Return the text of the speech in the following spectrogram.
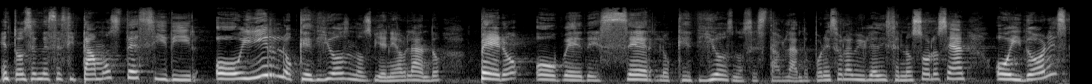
Entonces necesitamos decidir oír lo que Dios nos viene hablando, pero obedecer lo que Dios nos está hablando. Por eso la Biblia dice, no solo sean oidores,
